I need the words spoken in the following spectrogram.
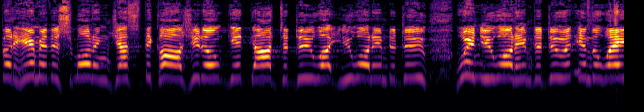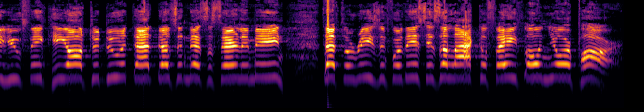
But hear me this morning just because you don't get God to do what you want Him to do when you want Him to do it in the way you think He ought to do it, that doesn't necessarily mean that the reason for this is a lack of faith on your part.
